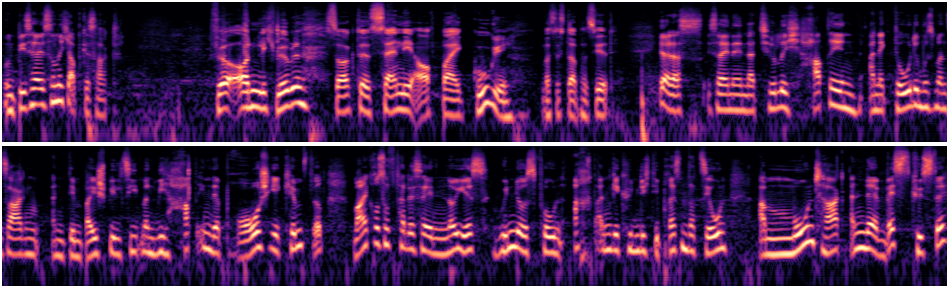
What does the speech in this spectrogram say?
und bisher ist er nicht abgesagt. Für ordentlich Wirbel sorgte Sandy auch bei Google. Was ist da passiert? Ja, das ist eine natürlich harte Anekdote, muss man sagen. An dem Beispiel sieht man, wie hart in der Branche gekämpft wird. Microsoft hatte sein neues Windows Phone 8 angekündigt, die Präsentation am Montag an der Westküste.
